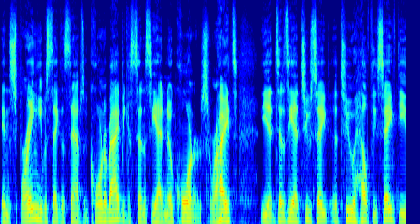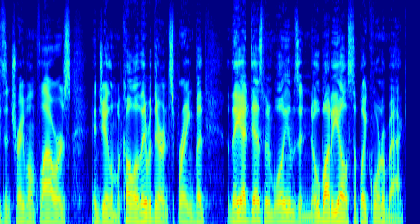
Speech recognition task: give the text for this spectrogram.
In spring, he was taking snaps at cornerback because Tennessee had no corners, right? Yet Tennessee had two sa- uh, two healthy safeties and Trevon Flowers and Jaylen McCollough. They were there in spring, but they had Desmond Williams and nobody else to play cornerback.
